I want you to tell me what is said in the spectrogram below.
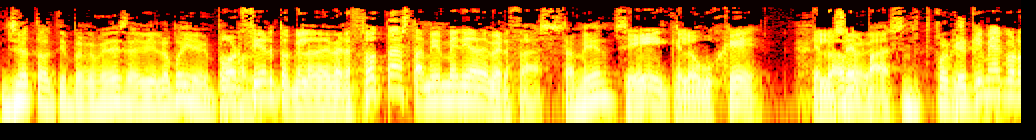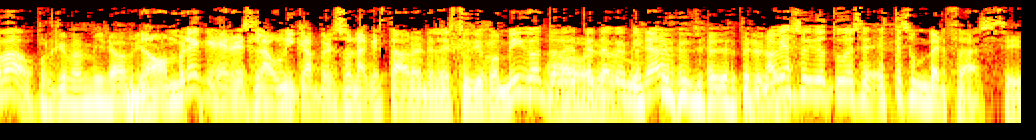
Yo todo el tiempo que me des, lo pongo y me Por cierto, que lo de berzotas también venía de berzas. ¿También? Sí, que lo busqué. Que lo Ah, sepas. ¿Por qué es que me he acordado. ¿Por qué me han mirado? No, hombre, que eres la única persona que está ahora en el estudio conmigo, entonces Ah, te tengo que mirar. Ya, ya te Pero no habías oído tú ese. Este es un Berzas. Sí.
